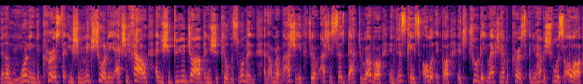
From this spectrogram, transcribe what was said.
then I'm warning the curse that you should make sure that you actually chal and you should do your job and you should kill this woman. And Amr Rav Ashi, so Rav Ashi says back to Rava, in this case, Allah Ikka, it's true that you actually have a curse and you have a shvuas Allah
